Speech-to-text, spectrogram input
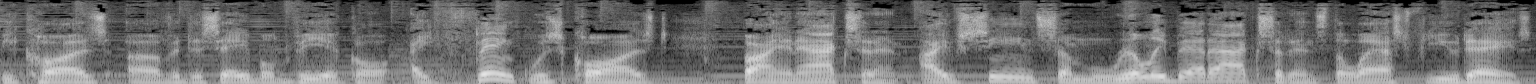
because of a disabled vehicle I think was caused by an accident. I've seen some really bad accidents the last few days.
